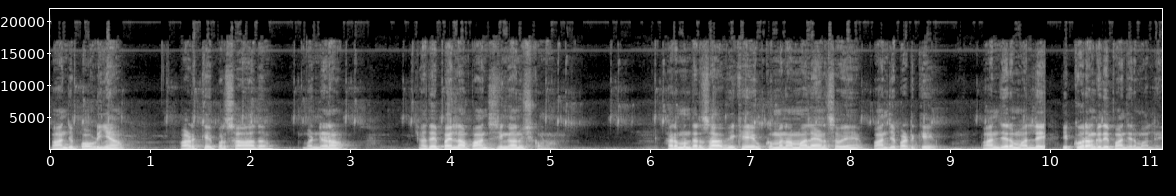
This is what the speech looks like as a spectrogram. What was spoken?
ਪੰਜ ਪੌੜੀਆਂ ਪੜ੍ਹ ਕੇ ਪ੍ਰਸਾਦ ਵੰਡਣਾ ਅਤੇ ਪਹਿਲਾਂ ਪੰਜ ਸਿੰਘਾਂ ਨੂੰ ਛਕਾਉਣਾ। ਹਰਮੰਦਰ ਸਾਹਿਬ ਵਿਖੇ ਹੁਕਮਨਾਮਾ ਲੈਣ ਸਮੇਂ ਪੰਜ ਪਟਕੇ, ਪੰਜ ਰਮਾਲੇ, ਇੱਕੋ ਰੰਗ ਦੇ ਪੰਜ ਰਮਾਲੇ।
